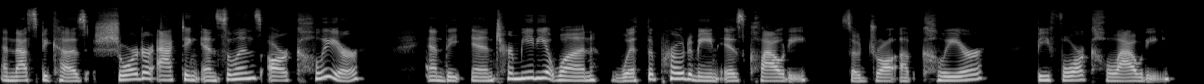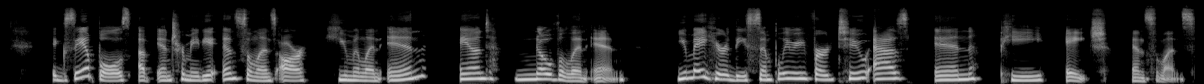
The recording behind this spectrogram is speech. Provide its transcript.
And that's because shorter acting insulins are clear and the intermediate one with the protamine is cloudy. So draw up clear before cloudy. Examples of intermediate insulins are Humulin N and Novolin N. You may hear these simply referred to as NPH insulins.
